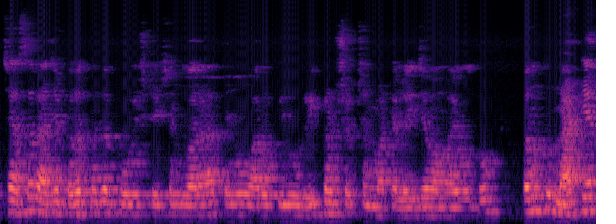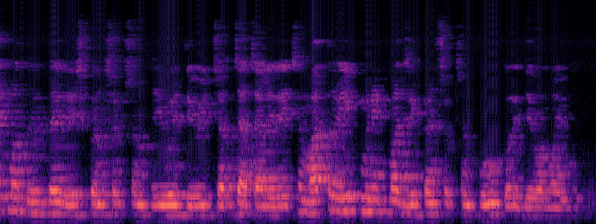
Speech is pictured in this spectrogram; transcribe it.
અચ્છા, સર, આજે ભરતનગર પોલીસ સ્ટેશન દ્વારા તેનું આરોપીનું રિકન્સ્ટ્રક્શન માટે લઈ જવામાં આવ્યો હતો. પરંતુ નાટ્યાત્મક રીતે રિકન્સ્ટ્રક્શન થયું હોય તેવી ચર્ચા ચાલી રહી છે. માત્ર એક મિનિટમાં જ રિકન્સ્ટ્રક્શન પૂરું કરી દેવામાં આવ્યું હતું.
